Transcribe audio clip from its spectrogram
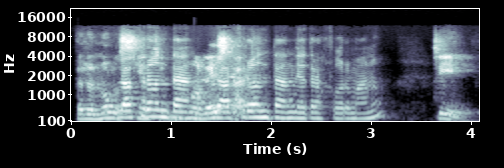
pero no lo, lo afrontan, lo afrontan de otra forma, ¿no? Sí,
